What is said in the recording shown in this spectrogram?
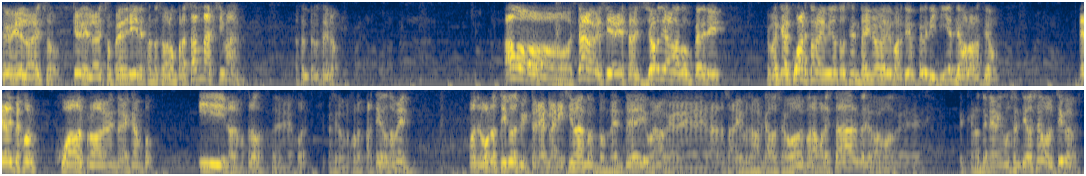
Qué bien lo ha hecho. Qué bien lo ha hecho Pedri, dejando su balón para San Maximán. Hace el tercero. ¡Vamos! Claro que sí, ahí está Jordi Alba con Pedri. Que marca el cuarto en el minuto 89 de partido. Pedri 10 de valoración. Era el mejor jugador probablemente en el campo. Y lo ha demostrado. Eh, joder, ha sido el mejor del partido también. 4-1 chicos, victoria clarísima, contundente. Y bueno, que los pues ha marcado ese gol para molestar. Pero vamos, que, es que no tenía ningún sentido ese gol, chicos.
